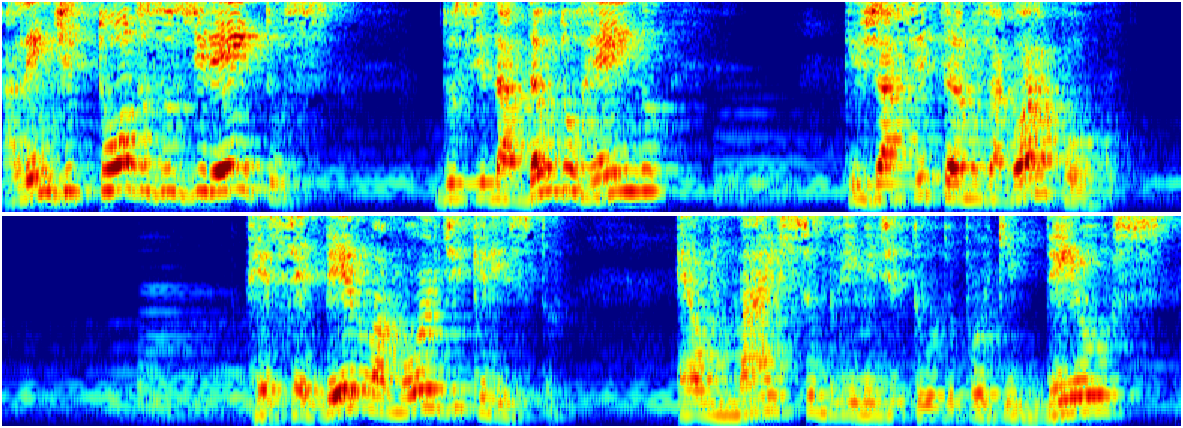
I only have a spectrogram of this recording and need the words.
além de todos os direitos do cidadão do reino que já citamos agora há pouco. Receber o amor de Cristo é o mais sublime de tudo, porque Deus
